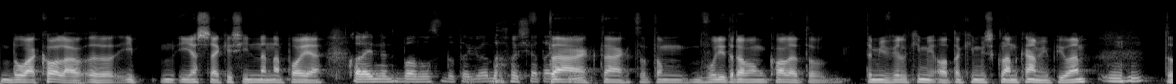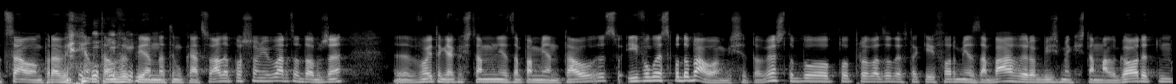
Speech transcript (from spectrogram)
była kola i, i jeszcze jakieś inne napoje. Kolejny bonus do tego, do świata. Tak, tak. To tą dwulitrową kolę to tymi wielkimi, o takimi szklankami piłem. Mhm. To całą prawie ją tam wypiłem na tym kacu, ale poszło mi bardzo dobrze. E, Wojtek jakoś tam mnie zapamiętał i w ogóle spodobało mi się to, wiesz, to było poprowadzone w takiej formie zabawy, robiliśmy jakiś tam algorytm,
